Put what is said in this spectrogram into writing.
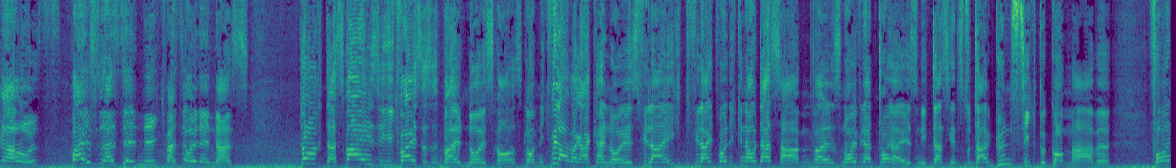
raus. Weißt du das denn nicht? Was soll denn das? Das weiß ich. Ich weiß, dass bald neues rauskommt. Ich will aber gar kein neues. Vielleicht. Vielleicht wollte ich genau das haben, weil das neu wieder teuer ist und ich das jetzt total günstig bekommen habe. Von,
